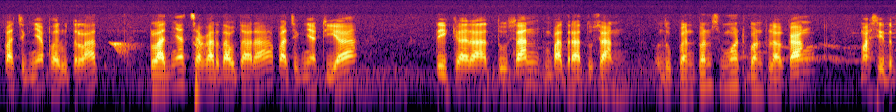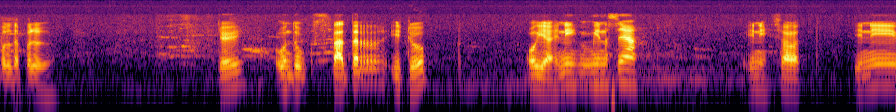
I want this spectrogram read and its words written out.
pajaknya baru telat. Platnya Jakarta Utara pajaknya dia 300an 400an untuk ban-ban semua depan belakang masih tebel-tebel. Oke untuk starter hidup oh ya ini minusnya. Ini sobat ini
